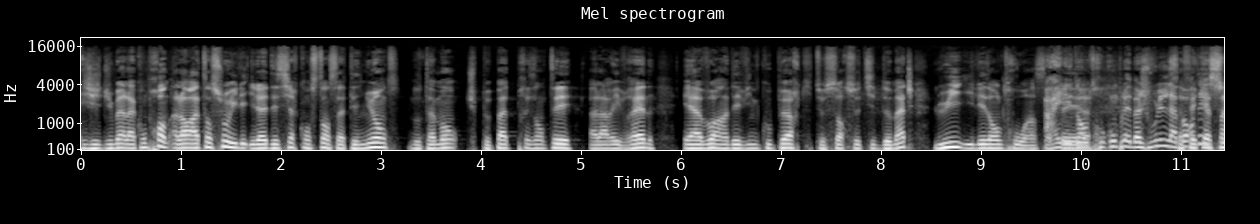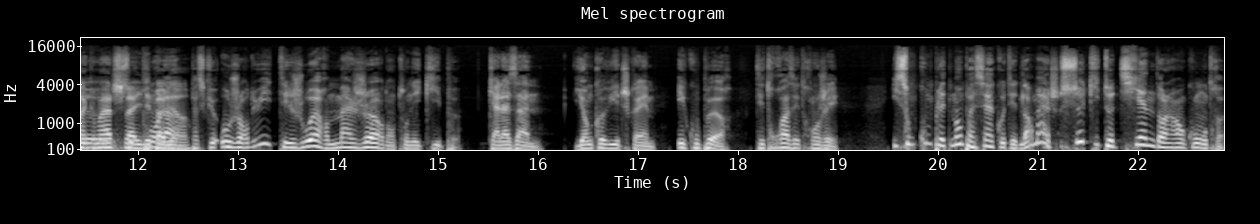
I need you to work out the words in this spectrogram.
j'ai du mal à comprendre. Alors attention, il, il a des circonstances atténuantes, notamment tu peux pas te présenter à la riveraine et avoir un Devin Cooper qui te sort ce type de match. Lui, il est dans le trou. hein. Ça Ah, il fait, est dans le trou complet. Bah, je voulais ça l'aborder. fait qu'à cinq ce- matchs, ce là, il est pas bien. Parce qu'aujourd'hui, tes joueurs majeurs dans ton équipe, Kalazan, Jankovic quand même, et Cooper, tes trois étrangers, ils sont complètement passés à côté de leur match. Ceux qui te tiennent dans la rencontre,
